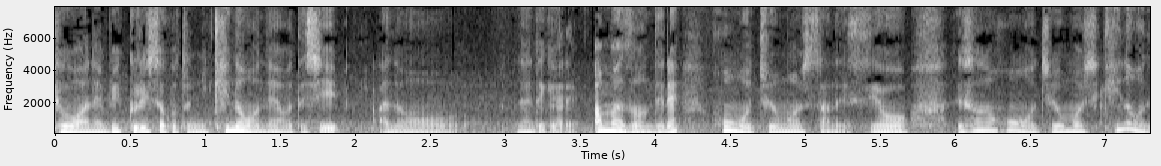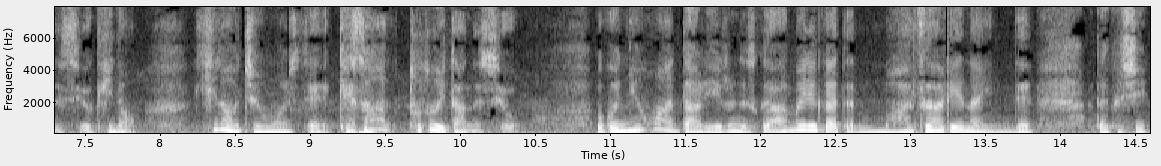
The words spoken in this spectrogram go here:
今日はねびっくりしたことに昨日ね私あの何て言うかあれアマゾンでね本を注文したんですよ。でその本を注文して昨日ですよ昨日。昨日注文して今朝届いたんですよ。これ日本やったらありえるんですけど、アメリカやったらまずありえないんで、私、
